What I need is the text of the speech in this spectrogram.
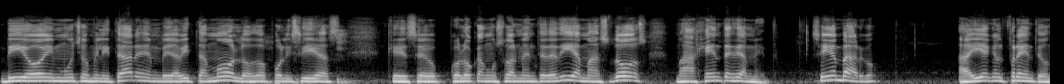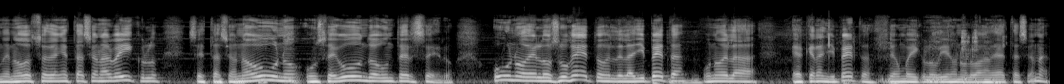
vi hoy muchos militares en Bellavista Mall, los dos policías que se colocan usualmente de día, más dos, más agentes de AMET. Sin embargo, ahí en el frente, donde no se deben estacionar vehículos, se estacionó uno, un segundo, un tercero. Uno de los sujetos, el de la jipeta, uno de las que eran jipetas, si es un vehículo viejo no lo van a dejar estacionar.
